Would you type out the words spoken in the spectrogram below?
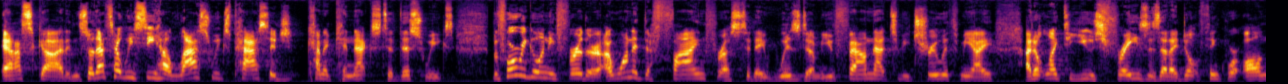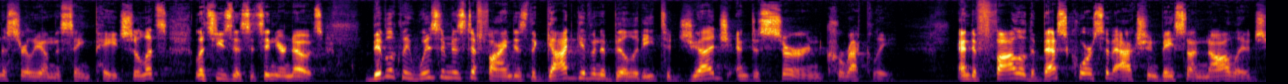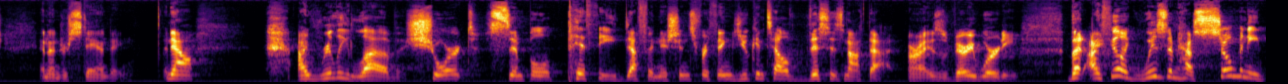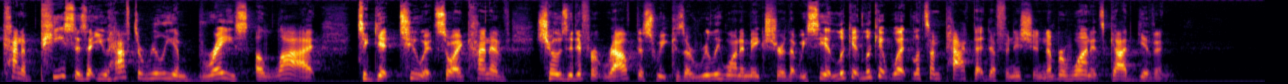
ask God. And so that's how we see how last week's passage kind of connects to this week's. Before we go any further, I want to define for us today wisdom. You've found that to be true with me. I, I don't like to use phrases that I don't think we're all necessarily on the same page. So let's, let's use this. It's in your notes. Biblically, wisdom is defined as the God given ability to judge and discern correctly and to follow the best course of action based on knowledge and understanding. Now, I really love short, simple, pithy definitions for things. You can tell this is not that. All right, this is very wordy. But I feel like wisdom has so many kind of pieces that you have to really embrace a lot to get to it. So I kind of chose a different route this week because I really want to make sure that we see it. Look at, look at what, let's unpack that definition. Number one, it's God given.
